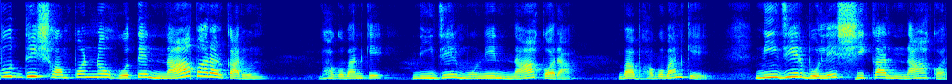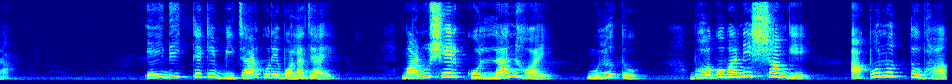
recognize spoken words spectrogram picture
বুদ্ধি সম্পন্ন হতে না পারার কারণ ভগবানকে নিজের মনে না করা বা ভগবানকে নিজের বলে স্বীকার না করা। এই দিক থেকে বিচার করে বলা যায়, মানুষের কল্যাণ হয় মূলত ভগবানের সঙ্গে আপনত্ব ভাব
